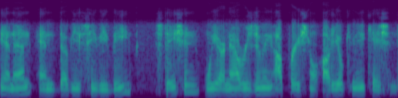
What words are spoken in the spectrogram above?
CNN and WCVB. Station, we are now resuming operational audio communications.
